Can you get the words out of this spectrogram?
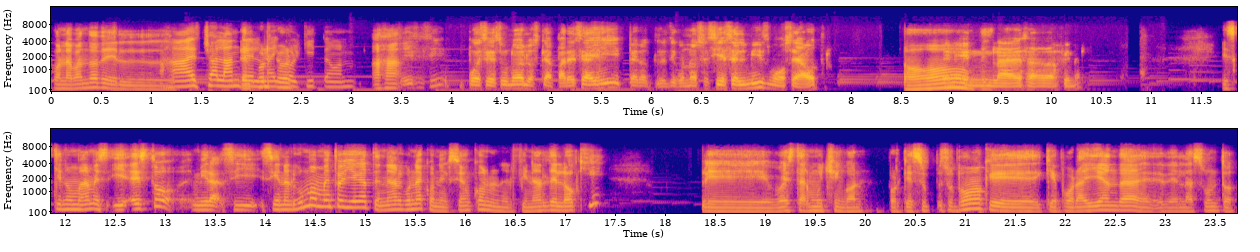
con la banda del. Ajá, es Chalán El del. Michael Keaton. Ajá. Sí, sí, sí. Pues es uno de los que aparece ahí, pero les digo, no sé si es el mismo o sea otro Oh, en, en la esa final. Es que no mames. Y esto, mira, si, si en algún momento llega a tener alguna conexión con el final de Loki, eh, va a estar muy chingón. Porque sup- supongo que, que por ahí anda el, el asunto.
